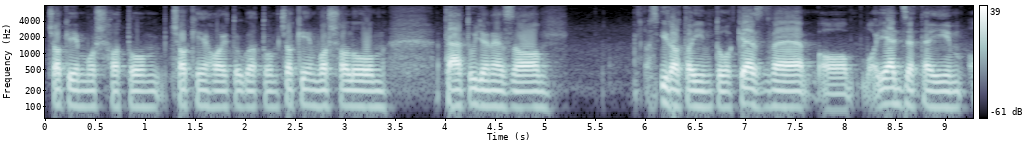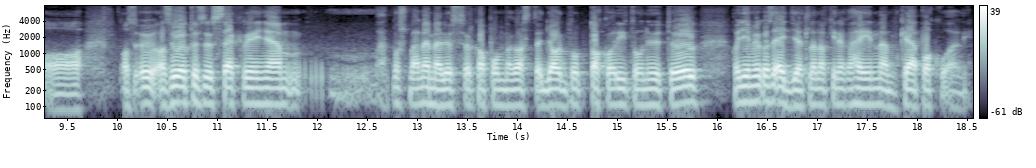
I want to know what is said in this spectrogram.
csak én moshatom, csak én hajtogatom, csak én vasalom, tehát ugyanez a, az irataimtól kezdve, a, a jegyzeteim, a, az, az öltöző szekrényem, hát most már nem először kapom meg azt egy adott takarítónőtől, hogy én még az egyetlen, akinek a helyén nem kell pakolni.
